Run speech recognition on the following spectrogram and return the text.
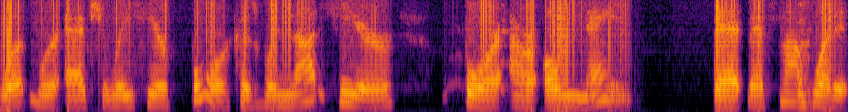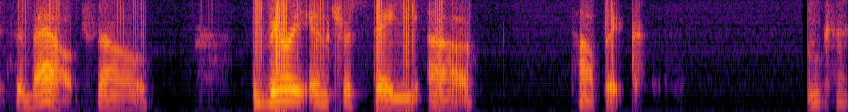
what we're actually here for because we're not here for our own name that that's not what it's about so very interesting uh topic Okay.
